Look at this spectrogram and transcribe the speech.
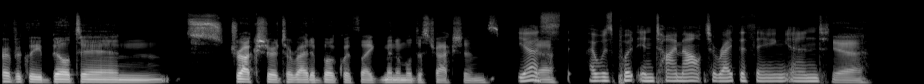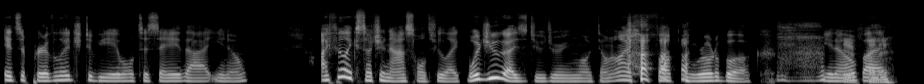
perfectly built-in structure to write a book with like minimal distractions. Yes, I was put in timeout to write the thing. And Yeah. It's a privilege to be able to say that, you know, I feel like such an asshole too. Like, what'd you guys do during lockdown? I fucking wrote a book, you know, but.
